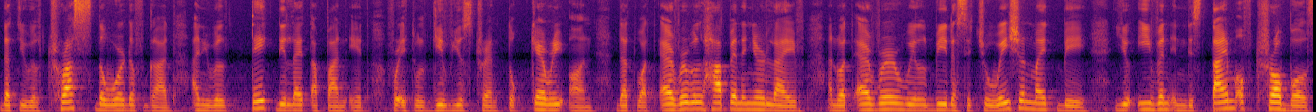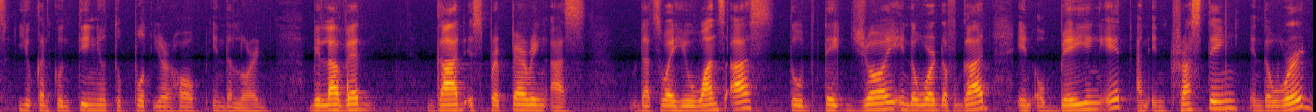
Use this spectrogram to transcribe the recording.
that you will trust the word of God and you will take delight upon it for it will give you strength to carry on that whatever will happen in your life and whatever will be the situation might be you even in this time of troubles you can continue to put your hope in the Lord. Beloved, God is preparing us. That's why he wants us to take joy in the Word of God, in obeying it, and in trusting in the Word,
